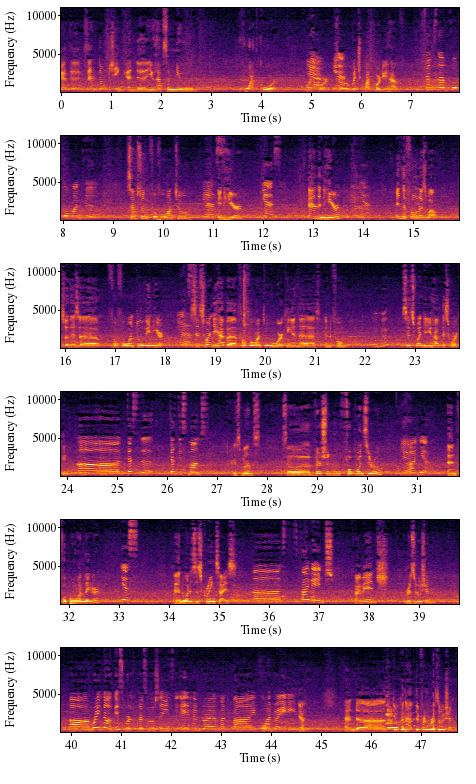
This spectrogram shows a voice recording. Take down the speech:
here at the Zen Dongxing, and uh, you have some new quad core. Quad Yeah, core. yeah. So which quad core do you have? Samsung 4412. Samsung 4412 Yes. in here Yes. and in here, Yeah. in the phone as well. So there's a 4412 in here. Yes. Since when do you have a 4412 working in the in the phone? Mhm. Since when did you have this working? Uh, that's the that's this month. This month. So uh, version 4.0 Yeah. Uh, yeah. and 4.1 later. Yes. And what is the screen size? Uh, five inch. 5 inch resolution. Uh, right now this re- resolution is 800 multiplied by 480. Yeah. And uh, you can have different resolution.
